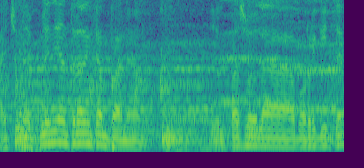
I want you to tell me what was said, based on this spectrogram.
Ha hecho una espléndida entrada en campana. El paso de la borriquita.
